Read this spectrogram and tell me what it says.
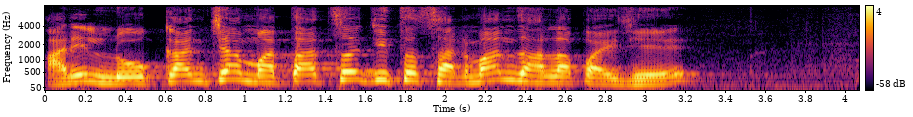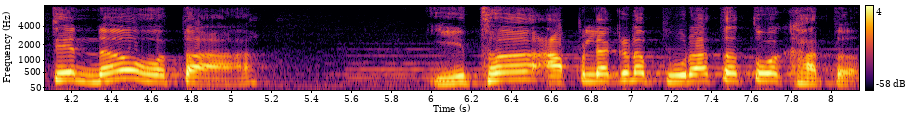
आणि लोकांच्या मताचं जिथं सन्मान झाला पाहिजे ते न होता इथं आपल्याकडं पुरातत्व खातं.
